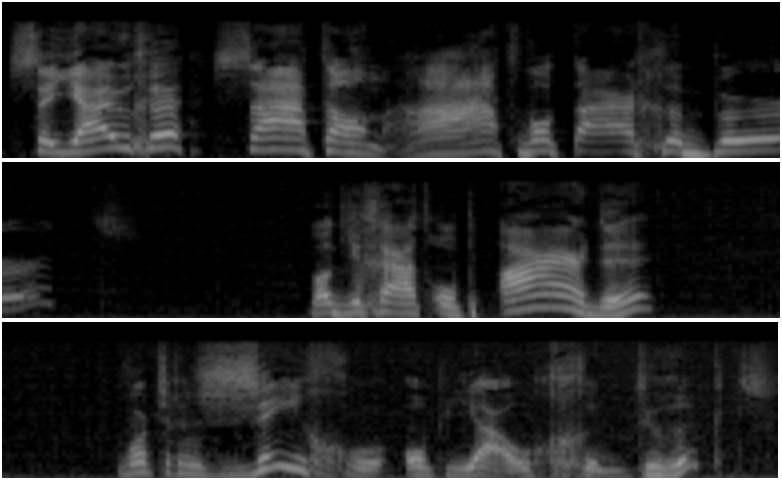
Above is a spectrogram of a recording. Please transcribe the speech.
Ze juichen, Satan haat wat daar gebeurt. Want je gaat op aarde, wordt er een zegel op jou gedrukt.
